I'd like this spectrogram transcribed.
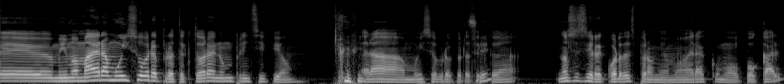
eh, mi mamá era muy sobreprotectora en un principio. Era muy sobreprotectora. No sé si recuerdas, pero mi mamá era como vocal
